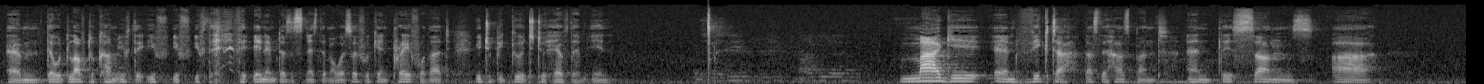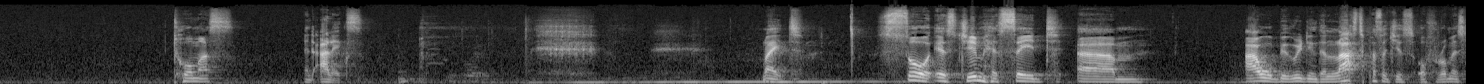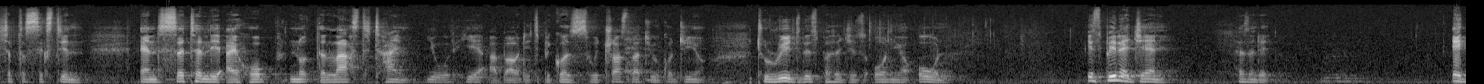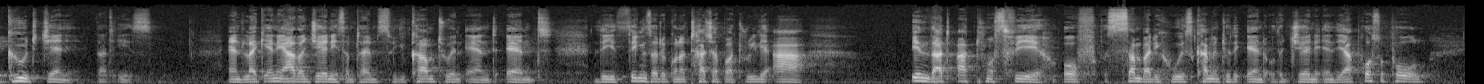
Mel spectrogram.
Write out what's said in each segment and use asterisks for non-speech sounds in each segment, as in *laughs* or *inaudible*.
um, they would love to come if, they, if, if, if *laughs* the, the NM doesn't snatch them away. So if we can pray for that, it would be good to have them in. Maggie and Victor, that's the husband, and the sons are Thomas and Alex. Right. So, as Jim has said, um, I will be reading the last passages of Romans chapter 16, and certainly I hope not the last time you will hear about it because we trust that you will continue to read these passages on your own. It's been a journey, hasn't it? A good journey, that is. And like any other journey, sometimes you come to an end, and the things that we're going to touch about really are in that atmosphere of somebody who is coming to the end of the journey. And the Apostle Paul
